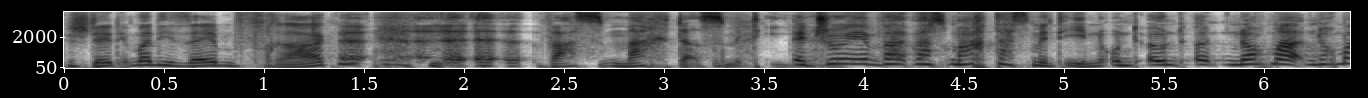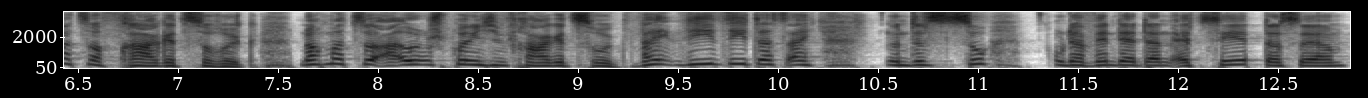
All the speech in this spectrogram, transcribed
Der stellt immer dieselben Fragen. Äh, äh, was macht das mit ihm? Entschuldigung, wa- was macht das mit Ihnen? Und, und, und nochmal noch mal zur Frage zurück. Nochmal zur ursprünglichen Frage zurück. Weil, wie sieht das eigentlich? Und das ist so, oder wenn der dann erzählt, dass er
